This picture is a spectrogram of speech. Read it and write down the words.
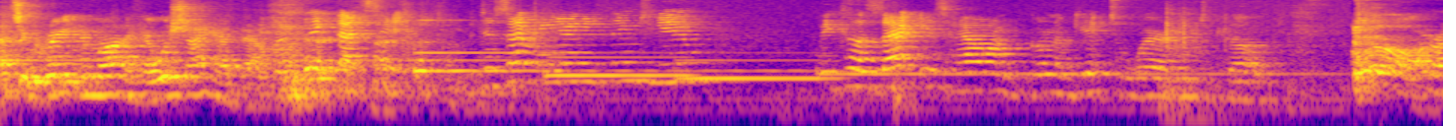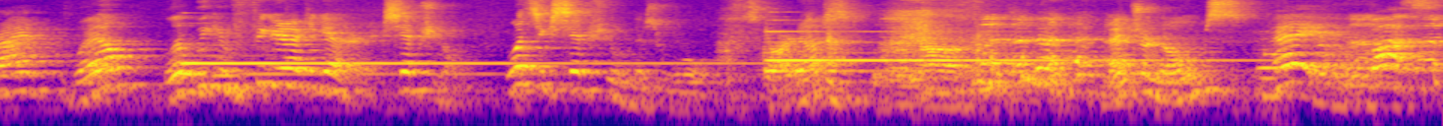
That's a great mnemonic. I wish I had that I think that's it. Does that mean anything to you? Because that is how I'm gonna get to where I need to go. Oh, all right. Well, let, we can figure it out together. Exceptional. What's exceptional in this world? Stardust? Uh, metronomes? Hey, bus!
